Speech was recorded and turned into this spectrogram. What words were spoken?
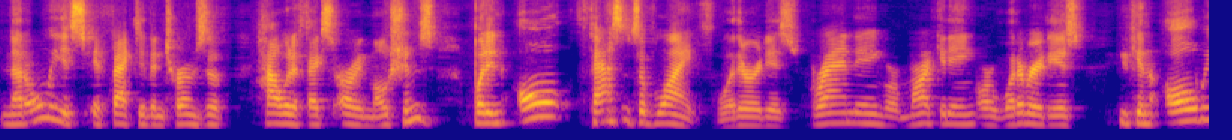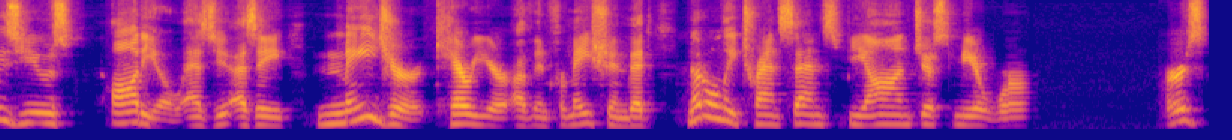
not only it's effective in terms of how it affects our emotions but in all facets of life whether it is branding or marketing or whatever it is you can always use audio as as a major carrier of information that not only transcends beyond just mere words,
